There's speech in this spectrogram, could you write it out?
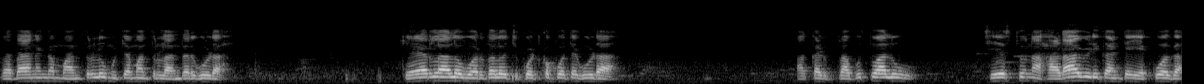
ప్రధానంగా మంత్రులు ముఖ్యమంత్రులు అందరూ కూడా కేరళలో వరదలు వచ్చి కొట్టుకపోతే కూడా అక్కడ ప్రభుత్వాలు చేస్తున్న హడావిడి కంటే ఎక్కువగా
